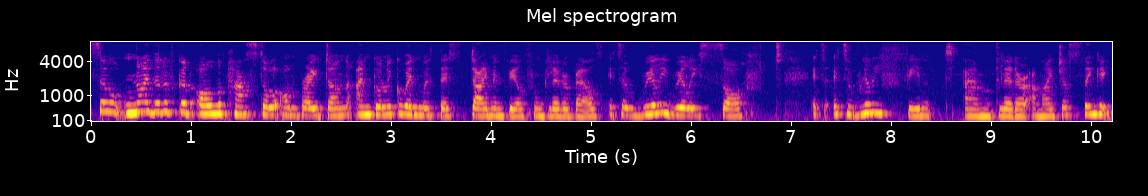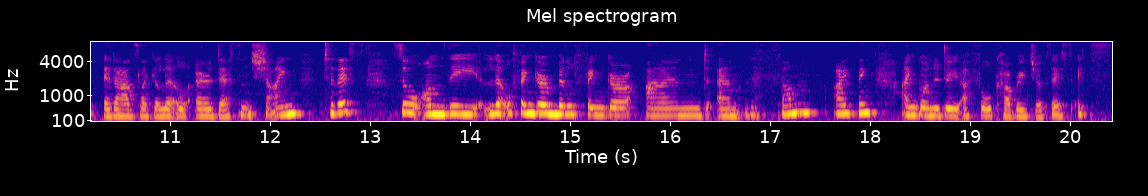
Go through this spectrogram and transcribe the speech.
So now that I've got all the pastel ombre done, I'm going to go in with this Diamond Veil from Glitterbels. It's a really, really soft, it's, it's a really faint um, glitter and I just think it, it adds like a little iridescent shine to this. So on the little finger, middle finger and um, the thumb, I think, I'm going to do a full coverage of this. It's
